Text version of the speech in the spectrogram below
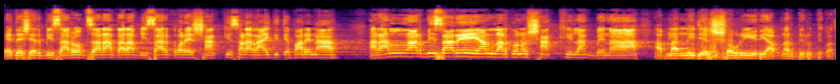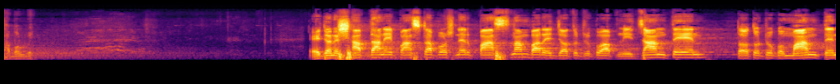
এদেশের বিচারক যারা, তারা বিচার করে, সাক্ষী ছাড়া রায় দিতে পারে না। আর আল্লাহর বিচারে আল্লাহর কোনো সাক্ষী লাগবে না। আপনার নিজের শরীরই আপনার বিরুদ্ধে কথা বলবে। এই জন্য সাবধানে পাঁচটা প্রশ্নের পাঁচ নাম্বারে যতটুকু আপনি জানতেন, ততটুকু মানতেন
